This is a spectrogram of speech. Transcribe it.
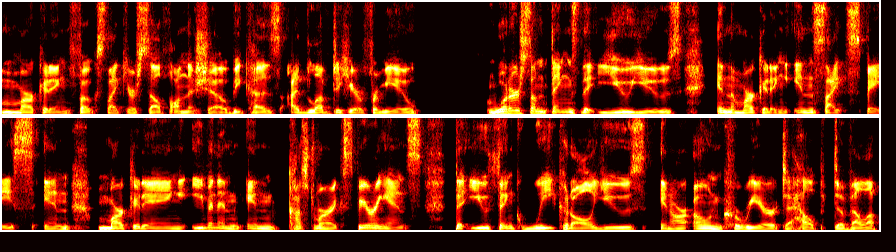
marketing folks like yourself on the show because I'd love to hear from you what are some things that you use in the marketing insight space in marketing even in in customer experience that you think we could all use in our own career to help develop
